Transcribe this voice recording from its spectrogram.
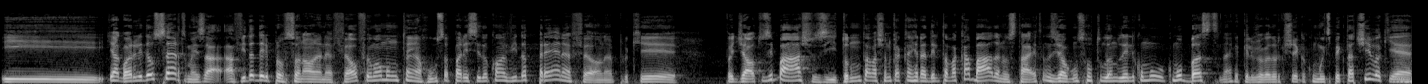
E, e agora ele deu certo, mas a, a vida dele profissional na NFL foi uma montanha russa parecida com a vida pré-NFL, né? Porque foi de altos e baixos e todo mundo tava achando que a carreira dele estava acabada nos Titans e alguns rotulando ele como, como bust, né? Que é aquele jogador que chega com muita expectativa, que é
